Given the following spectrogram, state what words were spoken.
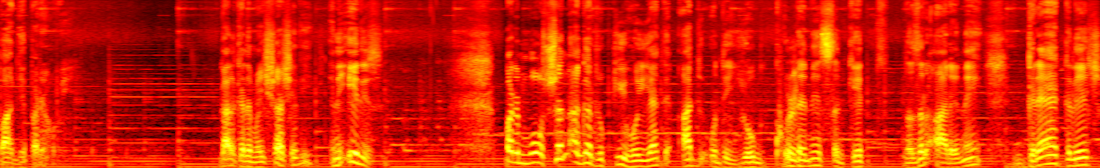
ਭਾਗਯ ਪਰ ਹੋਵੇ ਗੱਲ ਕਰੇ ਮੇਸ਼ਾ ਸ਼ਰੀ ਯਾਨੀ ਏਰਿਸ ਪ੍ਰਮੋਸ਼ਨ ਅਗਰ ਰੁਕੀ ਹੋਈ ਹੈ ਤੇ ਅੱਜ ਉਹਦੇ ਯੋਗ ਖੁੱਲ ਰਹੇ ਨੇ ਸੰਕੇਤ ਨਜ਼ਰ ਆ ਰਹੇ ਨੇ ਗ੍ਰਹਿ ਕਲੇਸ਼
